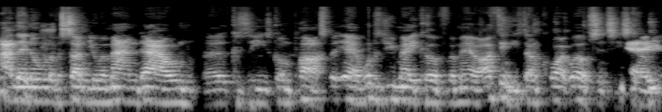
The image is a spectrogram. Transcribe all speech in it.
and then all of a sudden you're a man down because uh, he's gone past. But yeah, what did you make of Romero? I think he's done quite well since he's yeah, he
